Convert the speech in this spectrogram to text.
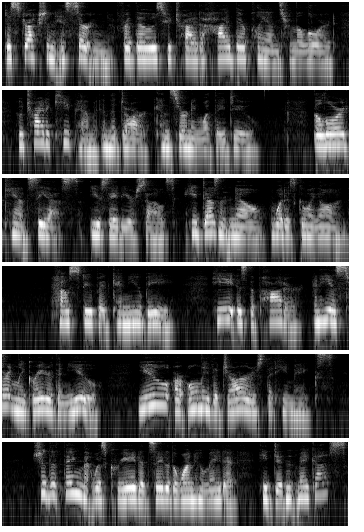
Destruction is certain for those who try to hide their plans from the Lord, who try to keep him in the dark concerning what they do. The Lord can't see us, you say to yourselves. He doesn't know what is going on. How stupid can you be? He is the potter, and he is certainly greater than you. You are only the jars that he makes. Should the thing that was created say to the one who made it, He didn't make us?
